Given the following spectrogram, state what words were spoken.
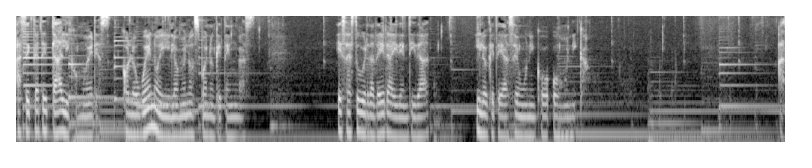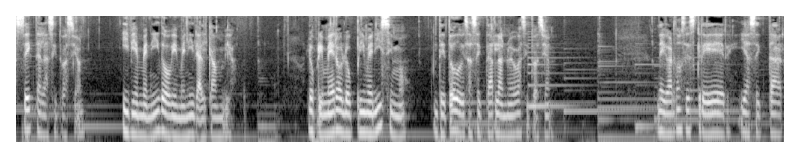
Acéptate tal y como eres, con lo bueno y lo menos bueno que tengas. Esa es tu verdadera identidad y lo que te hace único o única. Acepta la situación y bienvenido o bienvenida al cambio. Lo primero, lo primerísimo de todo es aceptar la nueva situación. Negarnos es creer y aceptar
